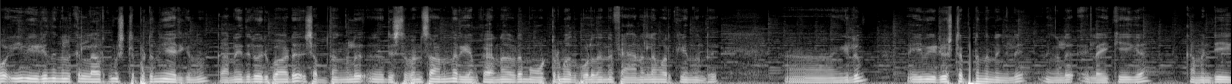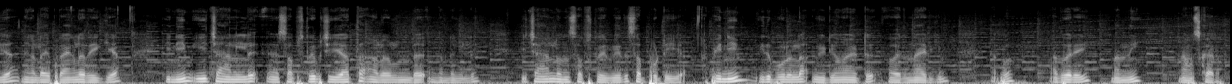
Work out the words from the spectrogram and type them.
അപ്പോൾ ഈ വീഡിയോ നിങ്ങൾക്ക് എല്ലാവർക്കും ഇഷ്ടപ്പെട്ടെന്ന് വിചാരിക്കുന്നു. കാരണം ഇതിൽ ഒരുപാട് ശബ്ദങ്ങൾ ഡിസ്റ്റർബൻസ് ആണെന്നറിയാം കാരണം അവിടെ മോട്ടറും അതുപോലെ തന്നെ ഫാനെല്ലാം വർക്ക് ചെയ്യുന്നുണ്ട്. എങ്കിലും ഈ വീഡിയോ ഇഷ്ടപ്പെടുന്നുണ്ടെങ്കിൽ നിങ്ങൾ ലൈക്ക് ചെയ്യുക കമന്റ് ചെയ്യുക നിങ്ങളുടെ അഭിപ്രായങ്ങൾ അറിയിക്കുക. ഇനിയും ഈ ചാനൽ സബ്സ്ക്രൈബ് ചെയ്യാത്ത ആളുകളുണ്ട് എന്നുണ്ടെങ്കിൽ ഈ ചാനൽ ഒന്ന് സബ്സ്ക്രൈബ് ചെയ്ത് സപ്പോർട്ട് ചെയ്യുക. അപ്പോൾ ഇനിയും ഇതുപോലുള്ള വീഡിയോ ആയിട്ട് വരുന്നതായിരിക്കും. അപ്പോൾ അതുവരെ നന്ദി നമസ്കാരം.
